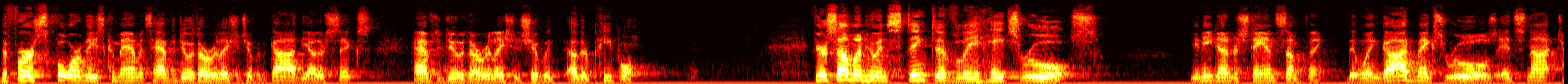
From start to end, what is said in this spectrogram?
The first four of these commandments have to do with our relationship with God, the other six have to do with our relationship with other people. If you're someone who instinctively hates rules, you need to understand something. That when God makes rules, it's not to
